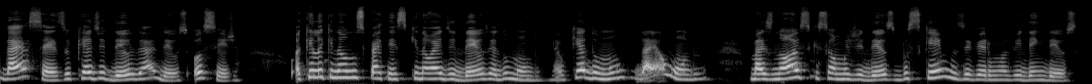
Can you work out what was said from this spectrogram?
dá a César, o que é de Deus, dá a Deus. Ou seja, aquilo que não nos pertence, que não é de Deus, é do mundo. Né? O que é do mundo, dá ao mundo. Mas nós que somos de Deus, busquemos viver uma vida em Deus.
